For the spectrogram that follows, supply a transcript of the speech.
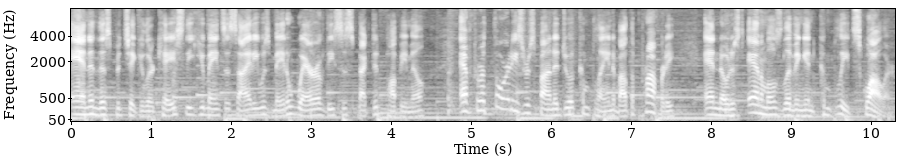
And in this particular case, the Humane Society was made aware of the suspected puppy mill after authorities responded to a complaint about the property and noticed animals living in complete squalor.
